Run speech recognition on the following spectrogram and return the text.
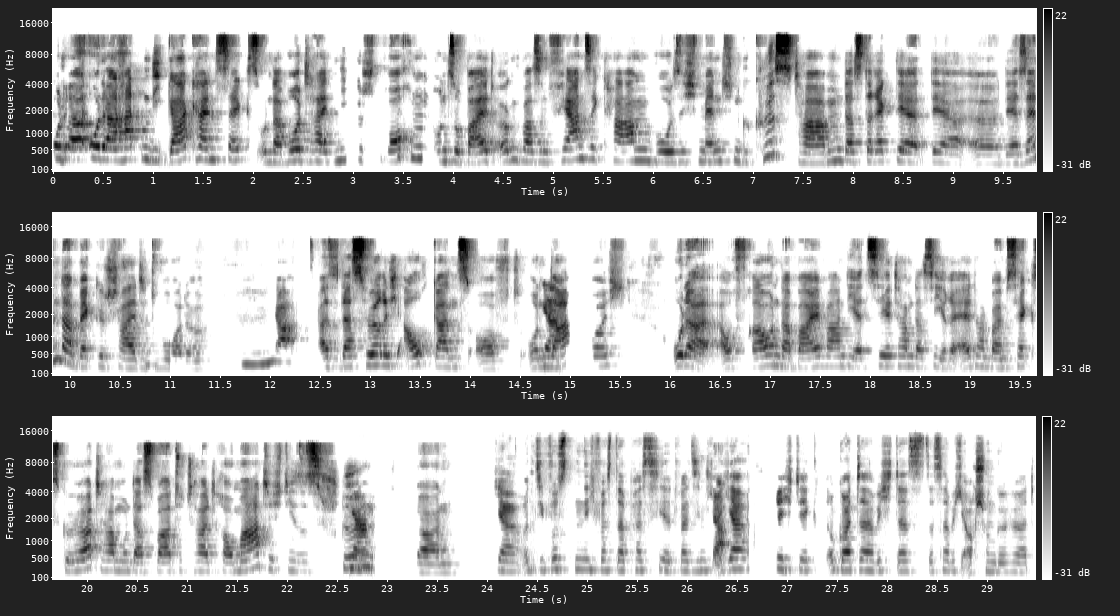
Oder, oder hatten die gar keinen Sex und da wurde halt nie gesprochen und sobald irgendwas im Fernsehen kam, wo sich Menschen geküsst haben, dass direkt der, der, äh, der Sender weggeschaltet wurde. Mhm. Ja, also das höre ich auch ganz oft. Und Ja. dadurch, oder auch Frauen dabei waren, die erzählt haben, dass sie ihre Eltern beim Sex gehört haben und das war total traumatisch, dieses Stöhnen zu hören. Ja, und sie wussten nicht, was da passiert, weil sie nicht, Ja. ja, richtig. Oh Gott, da habe ich das, das habe ich auch schon gehört.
